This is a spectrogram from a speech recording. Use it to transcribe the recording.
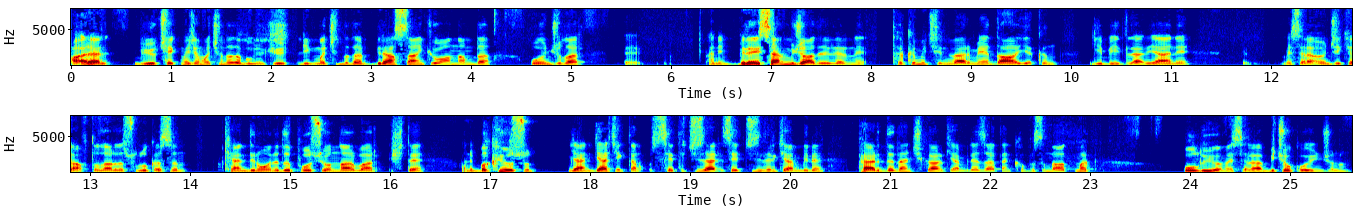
E, Arel çekmece maçında da bugünkü lig maçında da biraz sanki o anlamda oyuncular e, hani bireysel mücadelelerini takım için vermeye daha yakın gibiydiler. Yani mesela önceki haftalarda Sulukas'ın kendini oynadığı pozisyonlar var. İşte hani bakıyorsun yani gerçekten seti çizer set çizilirken bile perdeden çıkarken bile zaten kafasında atmak oluyor mesela birçok oyuncunun.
